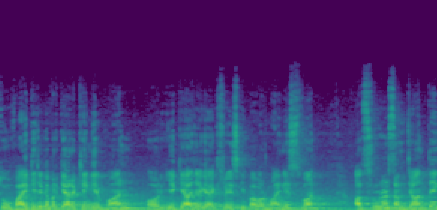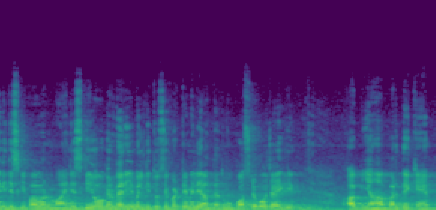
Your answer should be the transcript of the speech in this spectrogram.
तो y की जगह पर क्या रखेंगे? वन और ये क्या आ जाएगा? एक्स रेस की पावर माइनस वन अब स्टूडेंट्स हम जानते हैं कि जिसकी पावर माइनस की हो, अगर वेरिएबल की तो उसे बट्टे में ले आते हैं तो वो पॉजिटिव हो जाएगी। अब यहाँ पर देखें,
